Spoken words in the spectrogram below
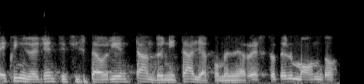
e quindi la gente si sta orientando in Italia come nel resto del mondo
